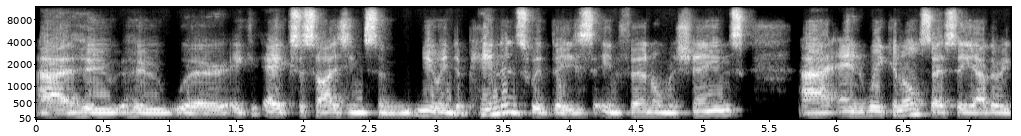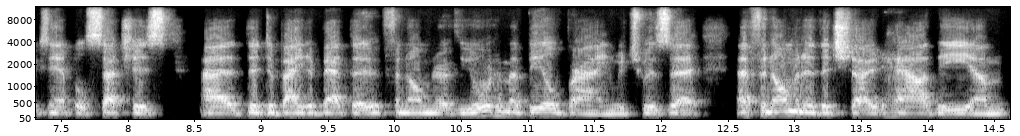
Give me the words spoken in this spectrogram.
uh, who, who were exercising some new independence with these infernal machines. Uh, and we can also see other examples such as uh, the debate about the phenomena of the automobile brain, which was a, a phenomena that showed how the um,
